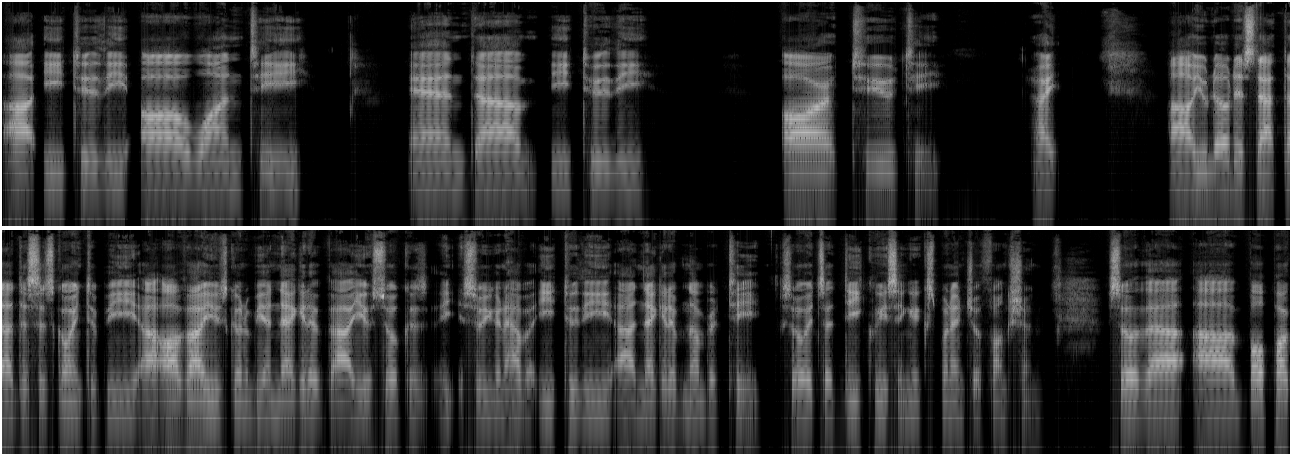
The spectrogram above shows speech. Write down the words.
uh, e to the r1t and um, e to the r2t, right? Uh, you notice that uh, this is going to be uh, r value is going to be a negative value so because so you're going to have a e to the uh, negative number t. So it's a decreasing exponential function. So the uh, ballpark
